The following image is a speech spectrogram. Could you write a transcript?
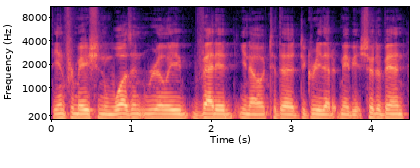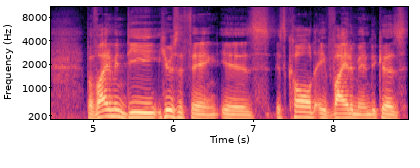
the information wasn't really vetted, you know, to the degree that it, maybe it should have been. But vitamin D, here's the thing, is it's called a vitamin because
